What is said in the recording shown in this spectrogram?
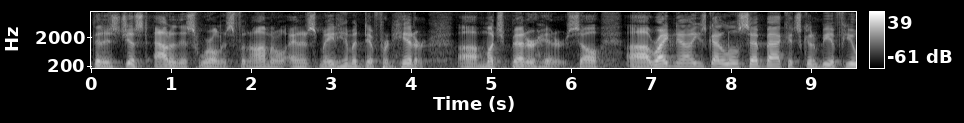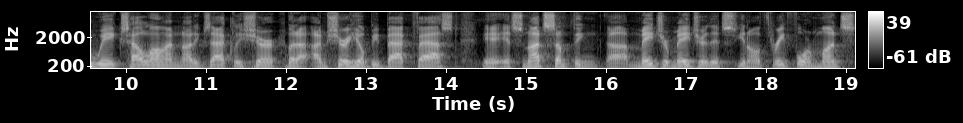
that is just out of this world. It's phenomenal, and it's made him a different hitter, uh, much better hitter. So uh, right now he's got a little setback. It's going to be a few weeks. How long I'm not exactly sure, but I, am sure he'll be back fast. It's not something uh, major, major that's you know three, four months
